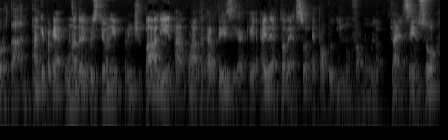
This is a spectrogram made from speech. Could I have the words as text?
importanti. Anche perché una delle questioni principali, ah, un'altra caratteristica che hai detto adesso, è proprio il non far nulla. Cioè, nel senso,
